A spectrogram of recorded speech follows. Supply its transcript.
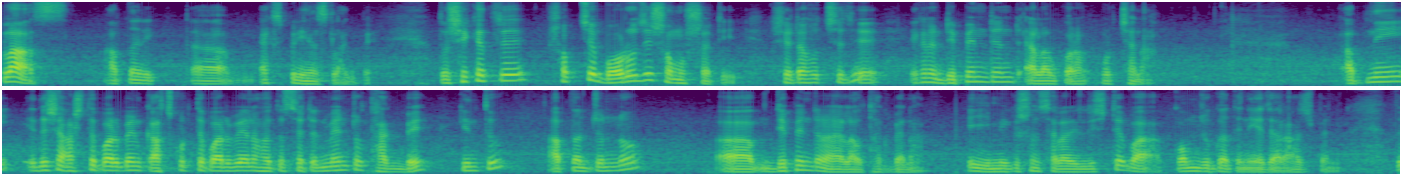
প্লাস আপনার এক্সপিরিয়েন্স লাগবে। তো সেক্ষেত্রে সবচেয়ে বড় যে সমস্যাটি, সেটা হচ্ছে যে এখানে ডিপেন্ডেন্ট অ্যালাউ করা হচ্ছে না। আপনি এদেশে আসতে পারবেন, কাজ করতে পারবেন, হয়তো সেটেলমেন্টও থাকবে, কিন্তু আপনার জন্য ডিপেন্ডেন্ট অ্যালাউ থাকবে না এই ইমিগ্রেশন স্যালারি লিস্টে বা কম যোগ্যতা নিয়ে যারা আসবেন। তো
